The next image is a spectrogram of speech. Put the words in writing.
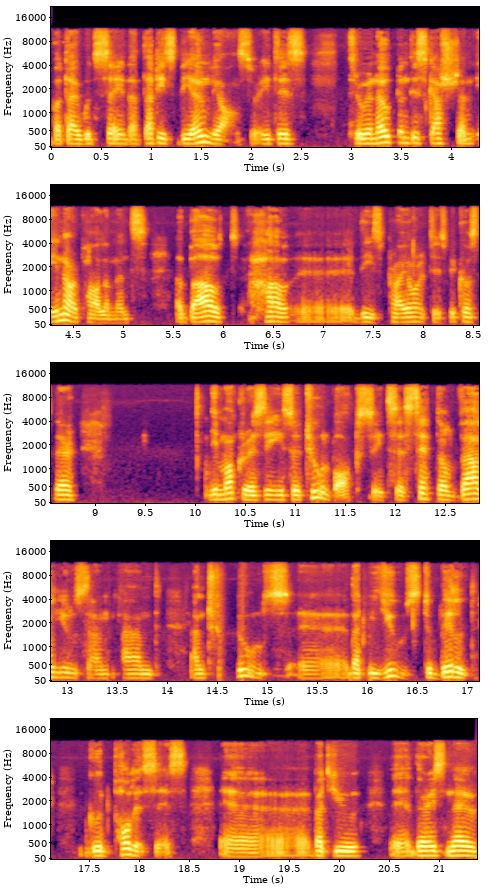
But I would say that that is the only answer. It is through an open discussion in our parliaments about how uh, these priorities, because their democracy is a toolbox. It's a set of values and, and, and tools uh, that we use to build good policies. Uh, but you, uh, there is no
